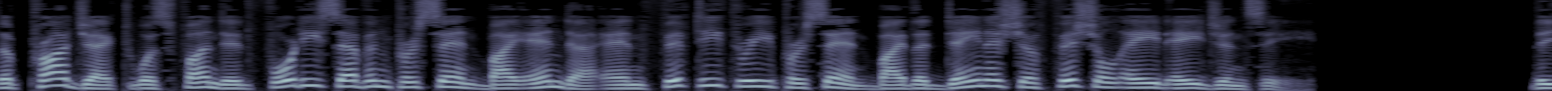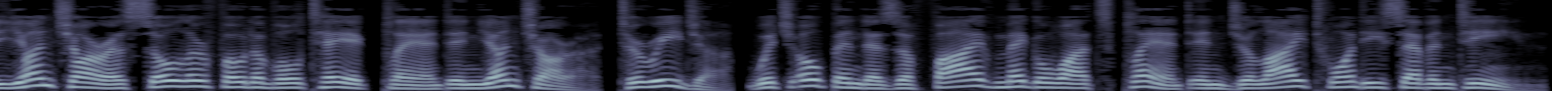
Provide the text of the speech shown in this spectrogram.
The project was funded 47% by ENDE and 53% by the Danish official aid agency. The Yunchara solar photovoltaic plant in Yunchara, Tarija, which opened as a 5 MW plant in July 2017.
